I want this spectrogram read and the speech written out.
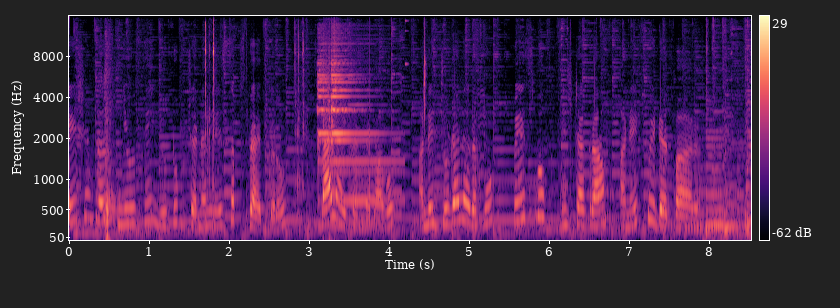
નેશન પ્લસ ન્યૂઝની યુટ્યુબ ચેનલને સબસ્ક્રાઇબ કરો, બેલ આઇકન દબાવો અને જોડાયેલા રહો ફેસબુક, ઇન્સ્ટાગ્રામ અને ટ્વિટર પર.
